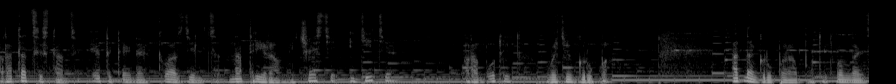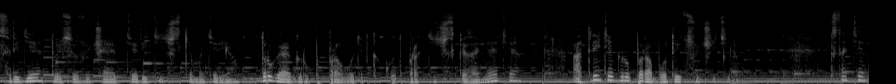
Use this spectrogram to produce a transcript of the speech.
Ротации станций – это когда класс делится на три равные части, и дети работают в этих группах. Одна группа работает в онлайн-среде, то есть изучает теоретический материал. Другая группа проводит какое-то практическое занятие, а третья группа работает с учителем. Кстати,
